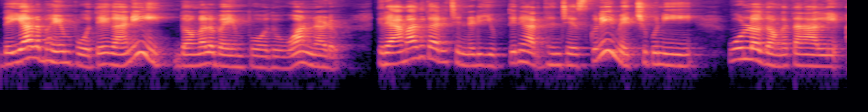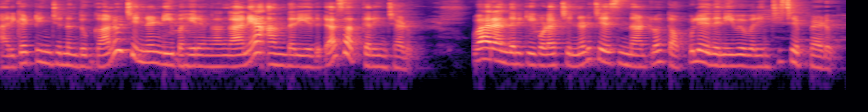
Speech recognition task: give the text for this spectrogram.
దెయ్యాల భయం పోతే గాని దొంగల భయం పోదు అన్నాడు. గ్రామాధికారి చిన్నడి యుక్తిని అర్థం చేసుకుని మెచ్చుకుని ఊళ్ళో దొంగతనాల్ని అరికట్టించినందుకు గాను చిన్నడిని బహిరంగంగానే అందరి ఎదుట సత్కరించాడు. వారందరికీ కూడా చిన్నడు చేసిన దాంట్లో తప్పు లేదని వివరించి చెప్పాడు.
